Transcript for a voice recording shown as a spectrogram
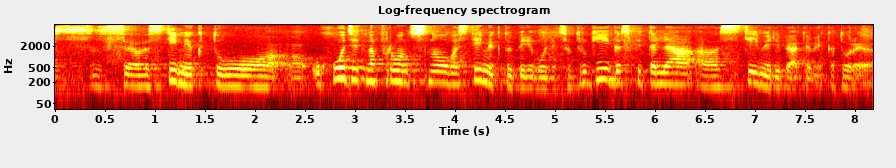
с, с теми, кто э, уходит на фронт снова, с теми, кто переводится в другие госпиталя, э, с теми ребятами, которые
